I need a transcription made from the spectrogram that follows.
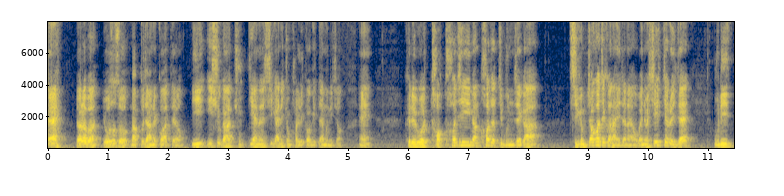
예, 여러분 요소수 나쁘지 않을 것 같아요. 이 이슈가 죽기에는 시간이 좀 걸릴 거기 때문이죠. 예. 그리고 더 커지면 커졌지 문제가 지금 적어질 건 아니잖아요. 왜냐면 실제로 이제 우리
